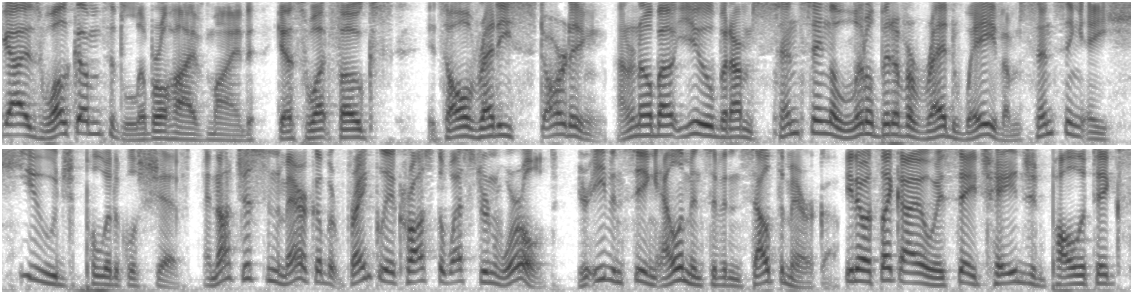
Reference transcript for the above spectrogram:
guys, welcome to the Liberal Hivemind. Guess what, folks? It's already starting. I don't know about you, but I'm sensing a little bit of a red wave. I'm sensing a huge political shift. And not just in America, but frankly across the Western world. You're even seeing elements of it in South America. You know, it's like I always say change in politics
